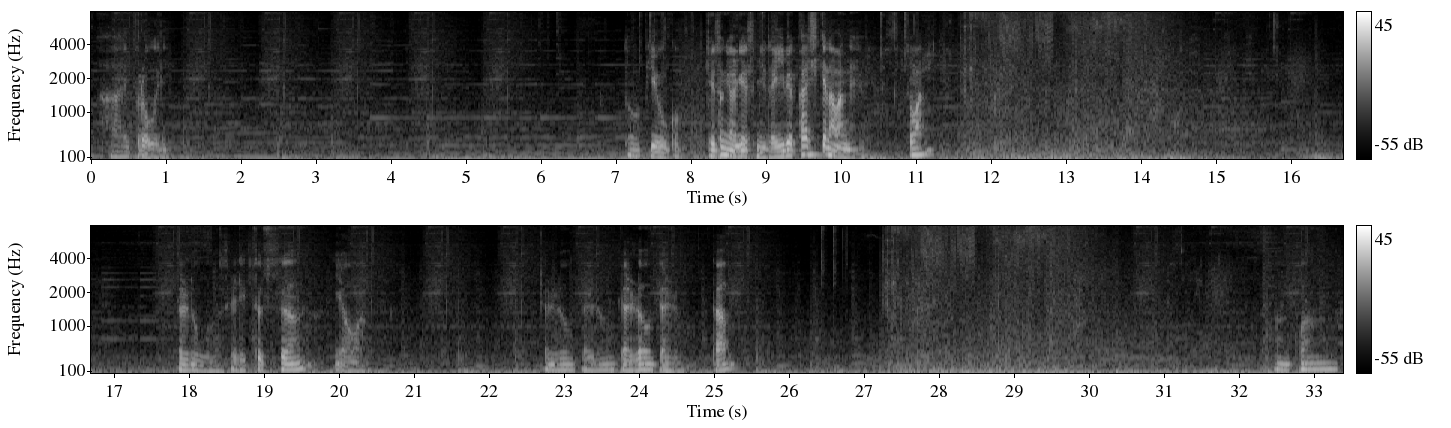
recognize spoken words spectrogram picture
아이 브로그니 또 비우고. 계속 열겠습니다. 280개 남았네요. 소환. 별로고 셀릭투스 여왕. 별로 별로 별로 별로. 다음. 꽝꽝.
